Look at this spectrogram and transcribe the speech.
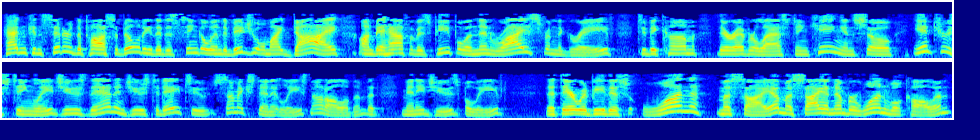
hadn't considered the possibility that a single individual might die on behalf of his people and then rise from the grave to become their everlasting king. And so, interestingly, Jews then and Jews today, to some extent at least, not all of them, but many Jews believed that there would be this one Messiah, Messiah number one, we'll call him,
